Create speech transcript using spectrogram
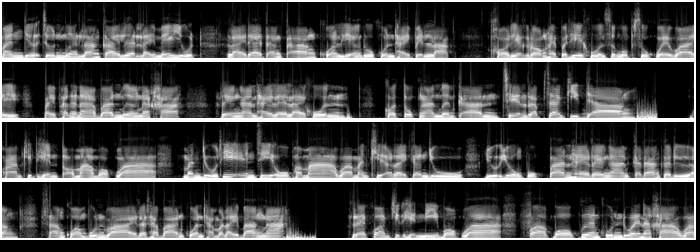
มันเยอะจนเหมือนร่างกายเลือดไหลไม่หยุด รายได้ต่างๆ ควรเลี้ยงดูคนไทยเป็นหลัก ขอเรียกร้องให้ประเทศคุณสงบสุขไวๆ ไปพัฒนาบ้านเมืองนะคะ แรงงานไทยหลายๆ คน ก็ตกงานเหมือนกัน เช่น รับจ้างกรีดยาง ความคิดเห็นต่อมาบอกว่า มันอยู่ที่ NGO พม่าว่ามันคิดอะไรกันอยู่ ยุยงปลุกปั้นให้แรงงานกระด้างกระเดือง สร้างความวุ่นวาย รัฐบาลควรทำอะไรบ้างนะและความคิดเห็นนี้บอกว่าฝากบอกเพื่อนคุณด้วยนะคะ ว่า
